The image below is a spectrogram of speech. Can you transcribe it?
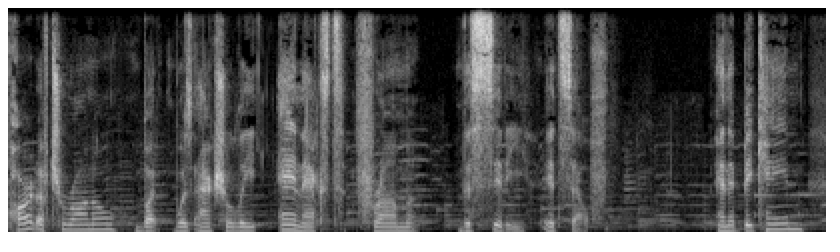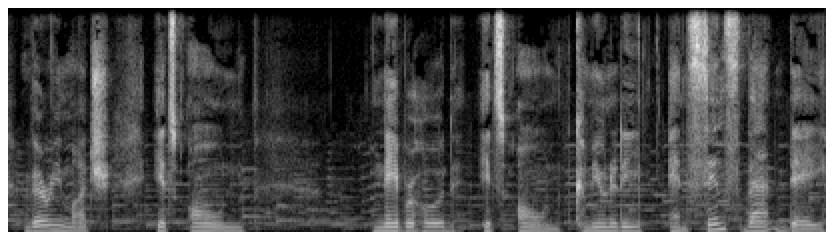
part of Toronto, but was actually annexed from the city itself. And it became very much its own neighborhood, its own community. And since that day,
